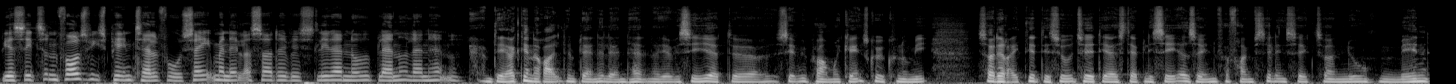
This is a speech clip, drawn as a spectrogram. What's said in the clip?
Vi har set sådan forholdsvis pænt tal for USA, men ellers så er det vist lidt af noget blandet landhandel. Jamen, det er generelt en blandet landhandel, og jeg vil sige, at øh, ser vi på amerikansk økonomi, så er det rigtigt, at det ser ud til, at det er stabiliseret sig inden for fremstillingssektoren nu, men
